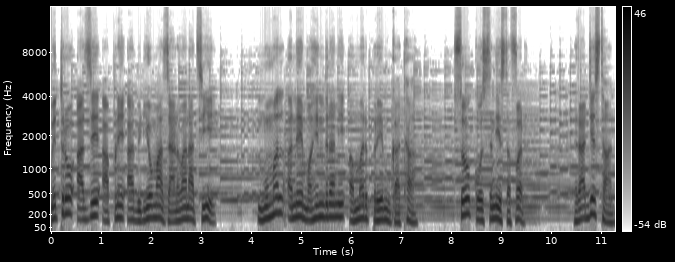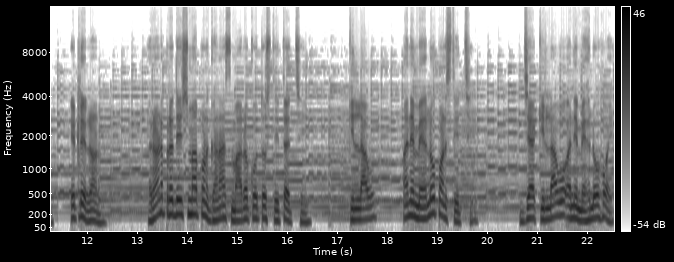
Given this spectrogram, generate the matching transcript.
મિત્રો, આજે આપણે આ વિડીયોમાં જાણવાના છીએ, મુમલ અને મહેન્દ્રની અમર પ્રેમ ગાથા, સો કોષની સફર, રાજસ્થાન એટલે રણ. રણ પ્રદેશમાં પણ ઘણા સ્મારકો તો સ્થિત જ છે. કિલ્લાઓ અને મહેલો પણ સ્થિત છે. જ્યાં કિલ્લાઓ અને મહેલો હોય,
